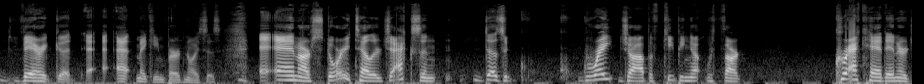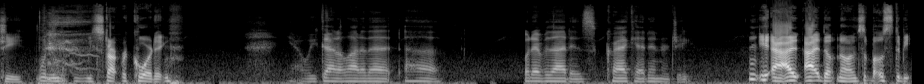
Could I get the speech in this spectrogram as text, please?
very good at, making bird noises, and our storyteller Jackson does a g- great job of keeping up with our crackhead energy when we start recording. Yeah, we've got a lot of that, uh, whatever that is, crackhead energy. Yeah, I, I don't know. I'm supposed to be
